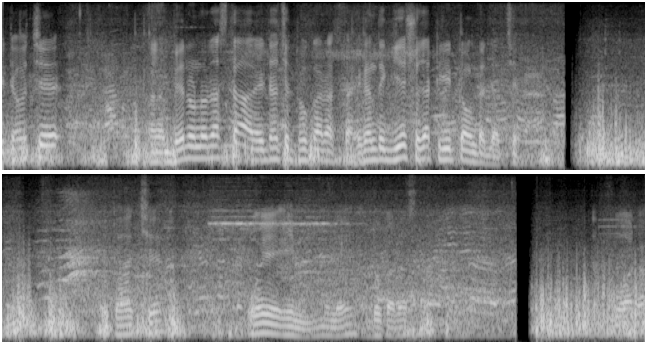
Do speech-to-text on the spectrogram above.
এটা হচ্ছে আহ, বেরোনোর রাস্তা আর এটা হচ্ছে ঢোকার রাস্তা। এখান থেকে গিয়ে সোজা টিকিট কাউন্টার যাচ্ছে। এটা হচ্ছে ওয়ে ইন মানে ঢোকার রাস্তা। এটা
